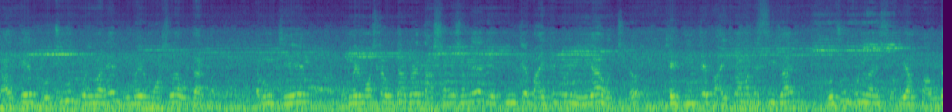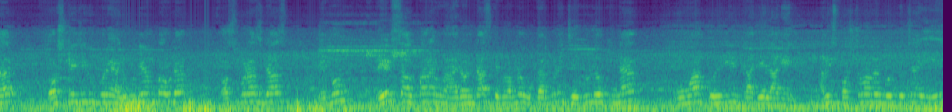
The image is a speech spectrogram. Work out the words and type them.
কালকে প্রচুর পরিমাণে বুমের মশলা উদ্ধার করে। এবং যে বুমের মশলা উদ্ধার করে তার সঙ্গে সঙ্গে যে তিনটে বাইকে করে নিয়ে যাওয়া হচ্ছিল, সেই তিনটে বাইকও আমাদের সিজ হয়। প্রচুর পরিমাণে সোডিয়াম পাউডার দশ কেজির উপরে অ্যালুমিনিয়াম পাউডার ফসফরাস ডাস্ট এবং রেড সালফার এবং আয়রন ডাস্ট এগুলো আমরা উদ্ধার করি, যেগুলো কিনা বোমা তৈরির কাজে লাগে। আমি স্পষ্টভাবে বলতে চাই, এই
